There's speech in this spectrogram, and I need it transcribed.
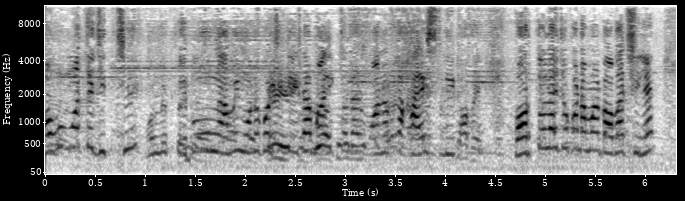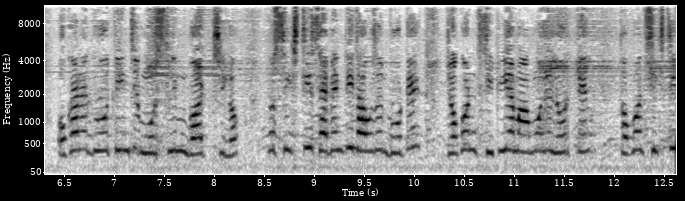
বহুমতে জিতছে এবং আমি মনে করছি যে এটা মানিকতলার one of the highest lead হবে। বর্তলায় যখন আমার বাবা ছিলেন, ওখানে দু তিনটে মুসলিম ওয়ার্ড ছিল, তো সিক্সটি সেভেন্টি থাউজেন্ড ভোটে যখন সিপিএম আমলে লড়তেন, তখন sixty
